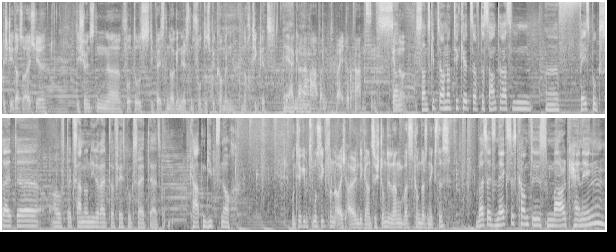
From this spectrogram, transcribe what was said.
besteht aus euch hier. Die schönsten äh, Fotos, die besten, originellsten Fotos bekommen noch Tickets. Ja, Und dann am genau. Abend weiter tanzen. Son genau. Sonst gibt es auch noch Tickets auf der Soundterrassen äh, Facebook-Seite, auf der Xander Niederreiter Facebook-Seite. Also Karten gibt's noch. Und hier gibt es Musik von euch allen die ganze Stunde lang. Was kommt als nächstes? Was als nächstes kommt, ist Mark Henning,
